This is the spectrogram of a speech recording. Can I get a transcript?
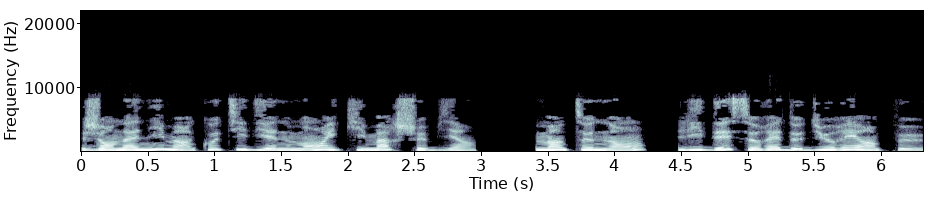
j'en anime un quotidiennement et qui marche bien. Maintenant, l'idée serait de durer un peu.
